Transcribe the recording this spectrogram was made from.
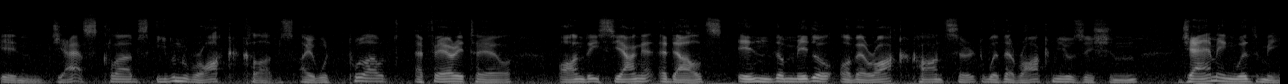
in jazz clubs, even rock clubs. I would pull out a fairy tale on these young adults in the middle of a rock concert with a rock musician jamming with me,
